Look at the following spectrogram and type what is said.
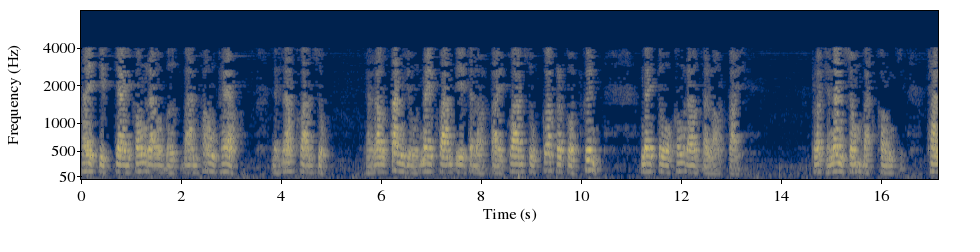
ให้จิตใจของเราเบิกบานพ่องแผ้วได้รับความสุขถ้าเราตั้งอยู่ในความดีตลอดไปความสุขก็ปรากฏขึ้นในตัวของเราตลอดไป เพราะฉะนั้นสมบัติของทาง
